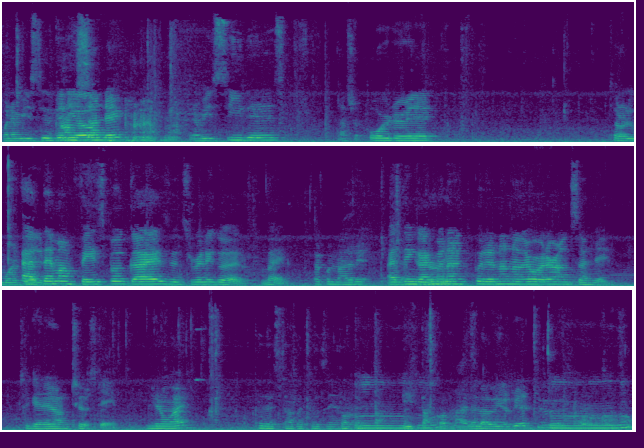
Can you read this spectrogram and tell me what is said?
whenever you see the video, On Sunday. whenever you see this, I should order it. Totally worth Add it. At them on Facebook, guys. It's really good. Like Está madre. I think I'm gonna put in another order on Sunday to get it on Tuesday. You know why? Because it's Taco Tuesday. Y está con madre la birria, too. Mhm.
